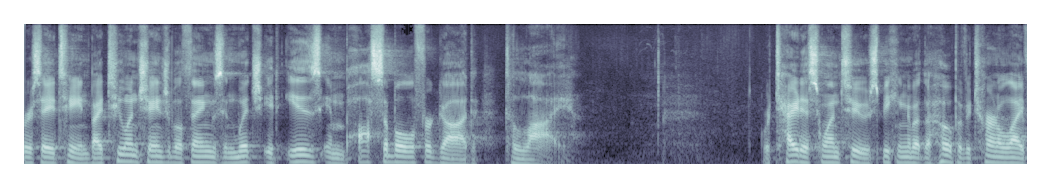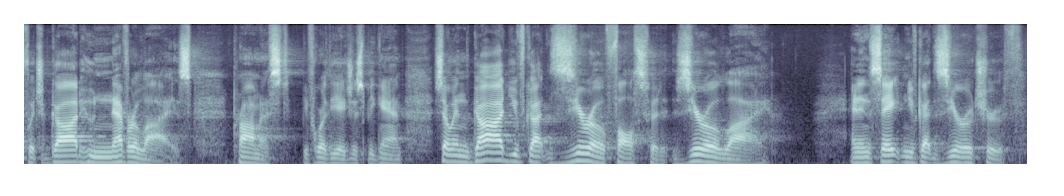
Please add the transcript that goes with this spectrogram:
Verse 18 By two unchangeable things in which it is impossible for God to lie. Or Titus 1 2, speaking about the hope of eternal life, which God, who never lies, promised before the ages began. So in God, you've got zero falsehood, zero lie. And in Satan, you've got zero truth.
